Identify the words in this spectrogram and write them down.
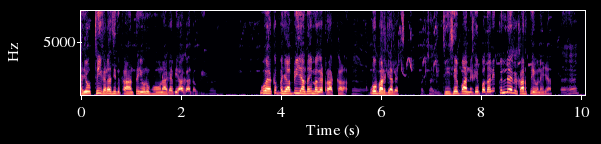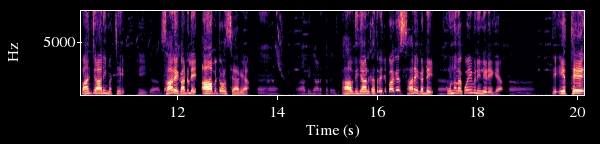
ਅਜੇ ਉੱਥੇ ਹੀ ਖੜਾ ਸੀ ਦੁਕਾਨ ਤੇ ਹੀ ਉਹਨੂੰ ਫੋਨ ਆ ਗਿਆ ਵੀ ਆਹ ਗੱਲ ਹੋ ਗਈ। ਉਹ ਇੱਕ ਪੰਜਾਬੀ ਜਾਂਦਾ ਸੀ ਮਗਰ ਟਰੱਕ ਵਾਲਾ ਉਹ ਵੜ ਗਿਆ ਵਿੱਚ। ਅੱਛਾ ਜੀ। ਸ਼ੀਸ਼ੇ ਭੰਨ ਕੇ ਪਤਾ ਨਹੀਂ ਕਿੰਨੇ ਕੁ ਕਰਤੇ ਉਹਨੇ ਯਾਰ। ਪੰਜ ਚਾਰ ਹੀ ਮੱਚੇ। ਠੀਕ ਆ। ਸਾਰੇ ਕੱਢ ਲਏ ਆਪ ਝੁਲਸਿਆ ਗਿਆ। ਆਪਦੀ ਜਾਨ ਖਤਰੇ 'ਚ ਆਪਦੀ ਜਾਨ ਖਤਰੇ 'ਚ ਪਾ ਕੇ ਸਾਰੇ ਕੱਢੇ। ਉਹਨਾਂ ਦਾ ਕੋਈ ਵੀ ਨਹੀਂ ਨੇੜੇ ਗਿਆ। ਤੇ ਇੱਥੇ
